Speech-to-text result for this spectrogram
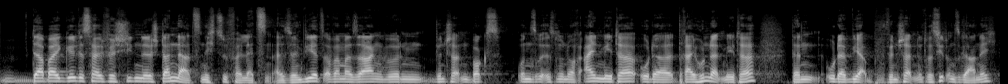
dabei gilt es halt verschiedene Standards nicht zu verletzen. Also wenn wir jetzt auf einmal sagen würden, Windschattenbox, unsere ist nur noch ein Meter oder 300 Meter, dann, oder wir, Windschatten interessiert uns gar nicht,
